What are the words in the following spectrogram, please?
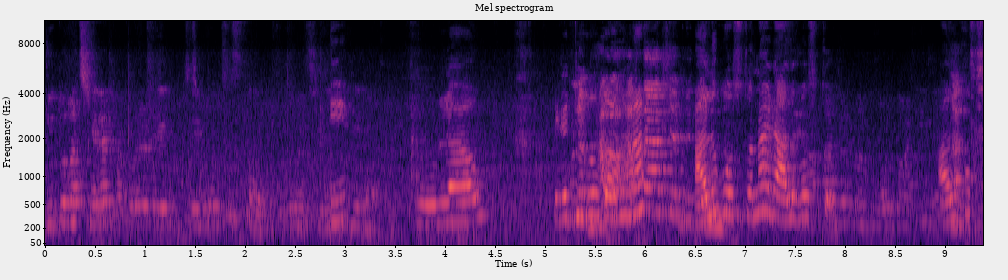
জুতোটা ছেড়ে ঠাকুরের এ- এ করছিস তো জুতোটা ছেড়ে পোলাও। এটা কি বলতো না আলু পোস্ত না এটা আলু পোস্ত। আলু পোস্ত।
